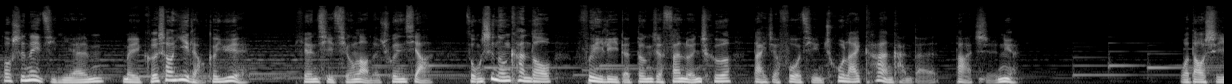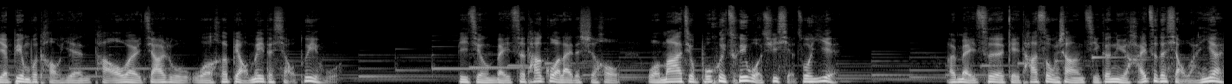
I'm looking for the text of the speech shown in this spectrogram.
倒是那几年，每隔上一两个月，天气晴朗的春夏，总是能看到费力的蹬着三轮车，带着父亲出来看看的大侄女。我倒是也并不讨厌他偶尔加入我和表妹的小队伍。毕竟每次他过来的时候，我妈就不会催我去写作业，而每次给他送上几个女孩子的小玩意儿，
